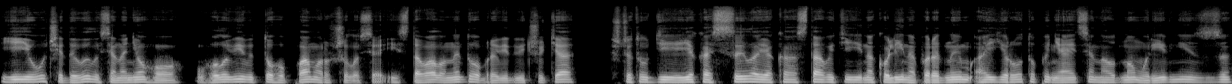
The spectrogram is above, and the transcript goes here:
Її очі дивилися на нього, в голові від того паморочилося, і ставало недобре від відчуття, що тут діє якась сила, яка ставить її на коліна перед ним, а її рот опиняється на одному рівні з.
